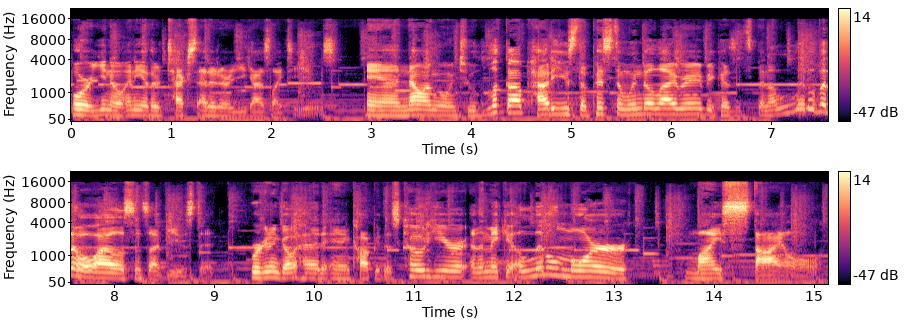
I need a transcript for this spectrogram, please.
or you know, any other text editor you guys like to use. And now I'm going to look up how to use the Piston Window library because it's been a little bit of a while since I've used it. We're going to go ahead and copy this code here and then make it a little more my style.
